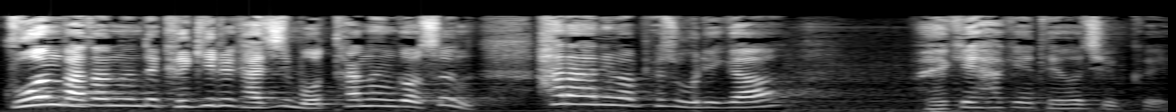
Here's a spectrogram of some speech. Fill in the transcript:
구원받았는데 그 길을 가지 못하는 것은 하나님 앞에서 우리가 회개하게 되어질 거예요.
